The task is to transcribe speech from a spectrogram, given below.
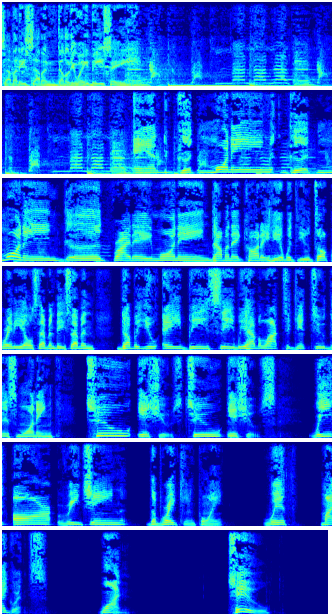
77 WABC. And good morning, good morning, good Friday morning. Dominic Carter here with you, Talk Radio 77 WABC. We have a lot to get to this morning. Two issues, two issues. We are reaching the breaking point with migrants. One. Two,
